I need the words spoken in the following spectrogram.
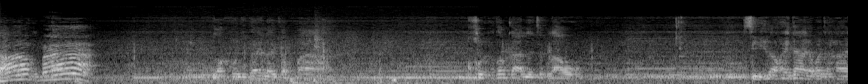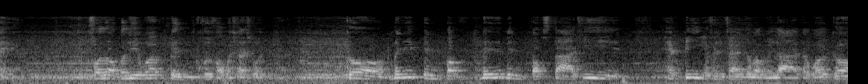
ครับมาเราควรจะได้อะไรกลับมา คนเขาต้องการอะไรจากเรา สิ่งที่เราให้ได้เราก็จะให้เพราะเราก็เรียกว่าเป็นคนของประชาชน ก็ไม่ได้เป็นป๊อปไม่ได้เป็นป๊อปสตาร์ที่แฮปปี้กับแฟนๆตลอดเวลา แต่ว่าก็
